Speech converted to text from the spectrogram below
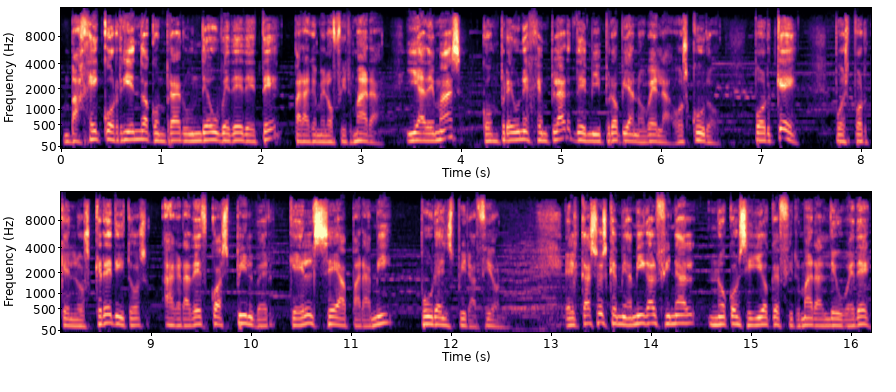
Bajé corriendo a comprar un DVD de té para que me lo firmara. Y además compré un ejemplar de mi propia novela, Oscuro. ¿Por qué? Pues porque en los créditos agradezco a Spielberg que él sea para mí pura inspiración. El caso es que mi amiga al final no consiguió que firmara el DVD,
